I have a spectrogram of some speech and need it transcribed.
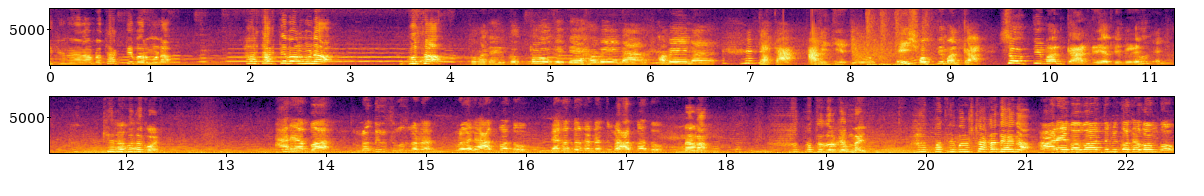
এখানে আর আমরা থাকতে পারব না। আর থাকতে পারব না। গোছা। তোমাদের কোথাও যেতে হবে না হবে না। টাকা আমি দিয়ে দেবো। এই শক্তিমান কার্ড শক্তিমান কার্ড দিয়ে দিবে। কেন কথা কয়? আরে আব্বা কিছু বুঝবে না। তোমরা খালি হাত পাতো টাকার দরকার না তুমি হাত পাতো না না। হাত পাততে দরকার নাই। হাত পাতলে মানুষ টাকা দেয় না। আরে বাবা তুমি কথা কম কম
